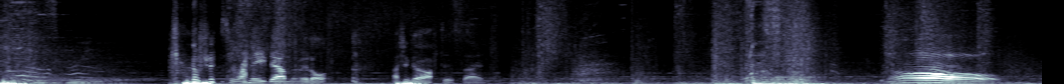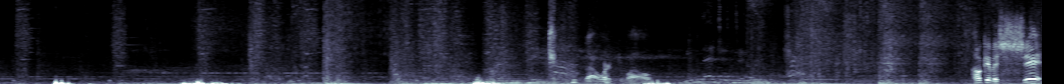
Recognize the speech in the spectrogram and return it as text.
I'm just running down the middle. I should go off to the side. No. that worked well. I don't give a shit.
